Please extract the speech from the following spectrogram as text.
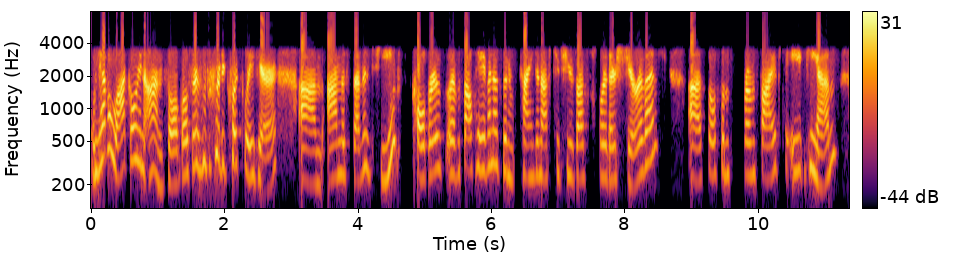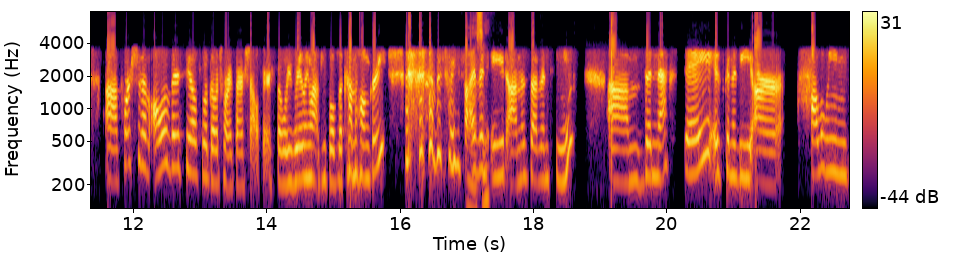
We have a lot going on, so I'll go through them pretty quickly here. Um, on the 17th, Culver's of South Haven has been kind enough to choose us for their share event. Uh, so from, from 5 to 8 p.m., a portion of all of their sales will go towards our shelter. So we really want people to come hungry between 5 awesome. and 8 on the 17th. Um, the next day is going to be our Halloween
